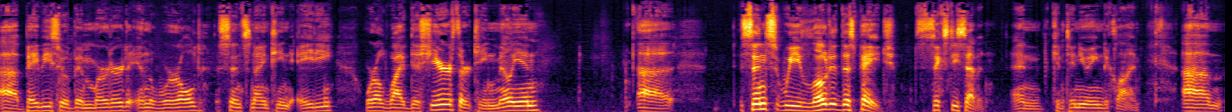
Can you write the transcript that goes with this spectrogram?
uh, babies who have been murdered in the world since 1980. Worldwide this year, 13 million. Uh, since we loaded this page, 67 and continuing to climb. Um,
